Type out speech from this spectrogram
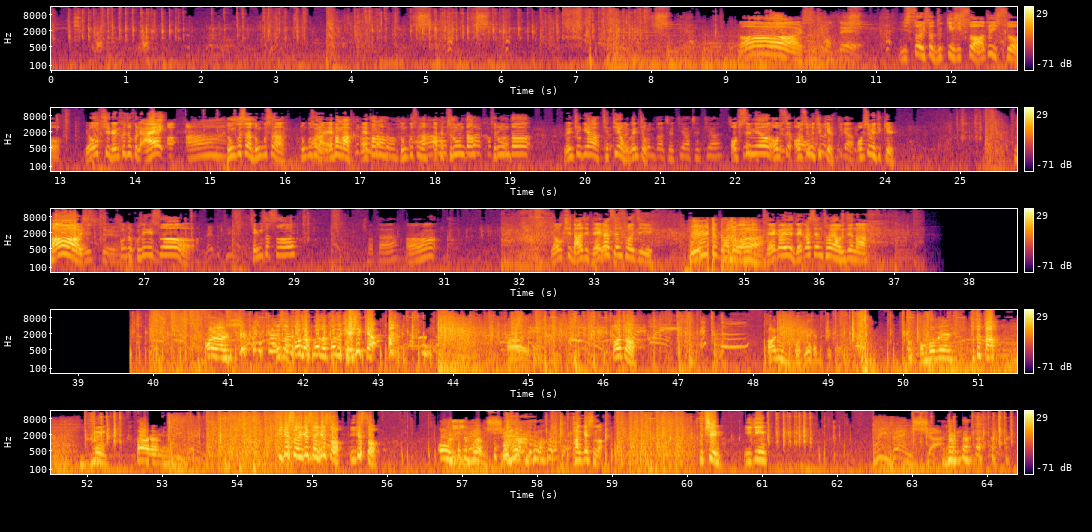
나이스. 느낌 어때? 있어, 있어. 느낌 있어. 아주 있어. 역시 랭크 정클. 아이! 아, 아. 농구스나, 농구스나, 농구스나. 아, 이거 에방 앞, 끌어서 에방 서. 앞, 농구스나. 아, 앞에 들어온다, 아깝다. 들어온다. 왼쪽이야. 제티 형, 왼쪽. 들어온다, 제티야, 제티야. 없으면, 없, 야, 없으면 뒷길. 뒷길이야. 없으면 뒷길. 나이스! 나이스. 형들 고생했어. 레드팀 재밌었어. 좋았다. 어? 역시 나지. 내가 센터지. 왜 1등 가져가 내가, 내가 센터야, 언제나. 아야 씨 됐어, 꺼져, 꺼져, 꺼져, 개새끼야! 꺼져. 아니 뭐래 범범인 붙였다. 승. 사람이 이겼어, 이겼어, 이겼어, 이겼어. 어우 씨 뭐야 어, 뭐야 반개스나. 붙임. 이김. 리벤 샷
